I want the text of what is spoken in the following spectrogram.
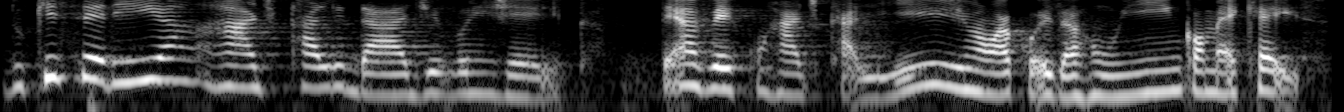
do que seria radicalidade evangélica. Tem a ver com radicalismo, uma coisa ruim, como é que é isso?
